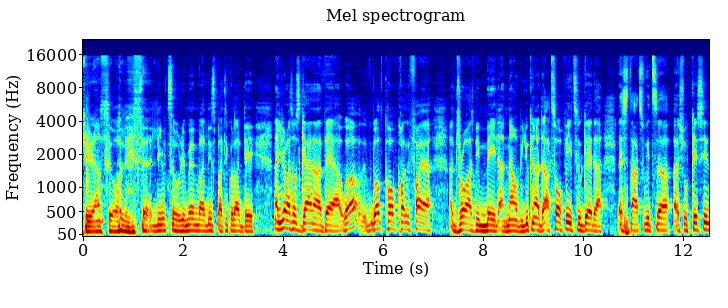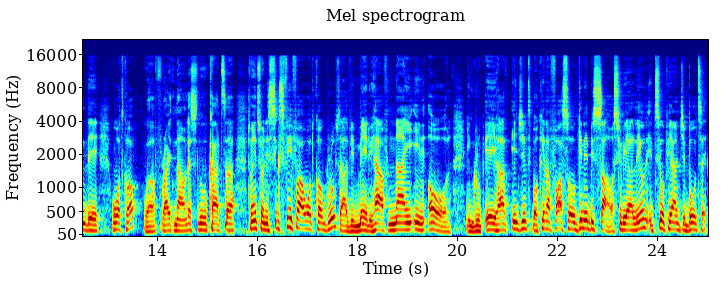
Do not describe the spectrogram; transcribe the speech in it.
Nigerians will always uh, live to remember this particular day. Nigeria versus Ghana there. Well, World Cup qualifier draw has been made and now we'll be looking at that topic together. Let's start with uh, uh, showcasing the World Cup. Well, right now, let's look at uh, 2026 FIFA World Cup groups that have been made. We have nine in all. In Group A, you have Egypt, Burkina Faso, Guinea-Bissau, Sierra Leone, Ethiopia, and Djibouti.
